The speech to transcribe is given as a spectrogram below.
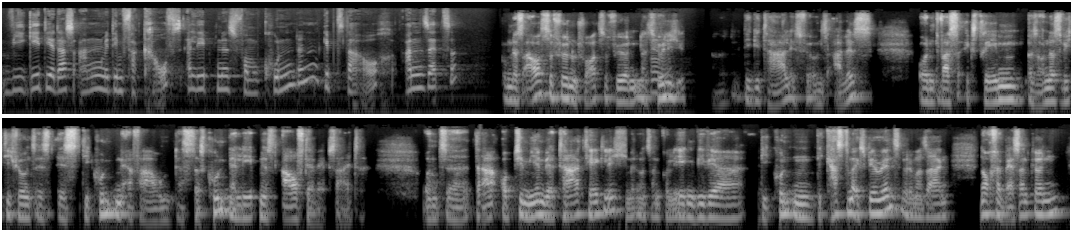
Wie geht ihr das an mit dem Verkaufserlebnis vom Kunden? Gibt es da auch Ansätze? Um das auszuführen und fortzuführen, natürlich, mhm. digital ist für uns alles. Und was extrem besonders wichtig für uns ist, ist die Kundenerfahrung, das, das Kundenerlebnis auf der Webseite. Und äh, da optimieren wir tagtäglich mit unseren Kollegen, wie wir die Kunden, die Customer Experience, würde man sagen, noch verbessern können.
